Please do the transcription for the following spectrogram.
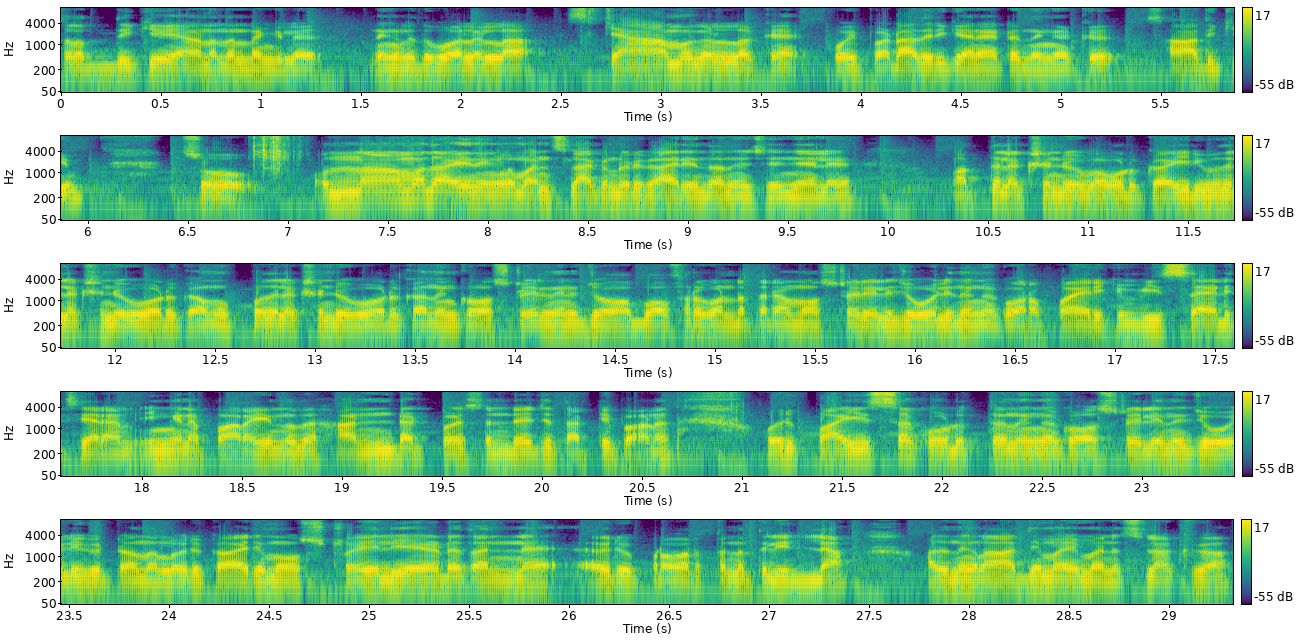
ശ്രദ്ധിക്കുകയാണെന്നുണ്ടെങ്കിൽ നിങ്ങൾ സ്കാമുകളിലൊക്കെ പോയി പെടാതിരിക്കാനായിട്ട് നിങ്ങൾക്ക് സാധിക്കും. സോ ഒന്നാമതായി നിങ്ങൾ മനസ്സിലാക്കേണ്ട ഒരു കാര്യം എന്താണെന്ന് വെച്ച് കഴിഞ്ഞാൽ പത്ത് ലക്ഷം രൂപ കൊടുക്കുക ഇരുപത് ലക്ഷം രൂപ കൊടുക്കുക മുപ്പത് ലക്ഷം രൂപ കൊടുക്കുക നിങ്ങൾക്ക് ഓസ്ട്രേലിയയിൽ നിന്ന് ജോബ് ഓഫർ കൊണ്ടുതരാം ഓസ്ട്രേലിയയിൽ ജോലി നിങ്ങൾക്ക് ഉറപ്പായിരിക്കും. വിസ അടിച്ച് തരാം. ഇങ്ങനെ പറയുന്നത് ഹൺഡ്രഡ് പെർസെന്റേജ് തട്ടിപ്പാണ്. ഒരു പൈസ കൊടുത്ത് നിങ്ങൾക്ക് ഓസ്ട്രേലിയയിൽ നിന്ന് ജോലി കിട്ടുക എന്നുള്ള ഒരു കാര്യം ഓസ്ട്രേലിയയുടെ തന്നെ ഒരു പ്രവർത്തനത്തിലില്ല. അത് നിങ്ങൾ ആദ്യമായി മനസ്സിലാക്കുക.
